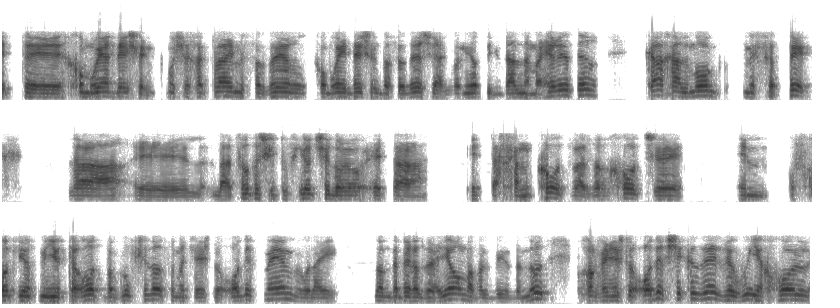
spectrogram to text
את uh, חומרי הדשן. כמו שחקלאי מפזר חומרי דשן בשדה שהעגבניות תגדלנה מהר יותר, כך אלמוג מספק אה, להצעות השיתופיות שלו את, ה, את החנקות והזרחות שהן הופכות להיות מיותרות בגוף שלו, זאת אומרת שיש לו עודף מהם, ואולי לא נדבר על זה היום, אבל בהזדמנות, בכל אופן יש לו עודף שכזה, והוא יכול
